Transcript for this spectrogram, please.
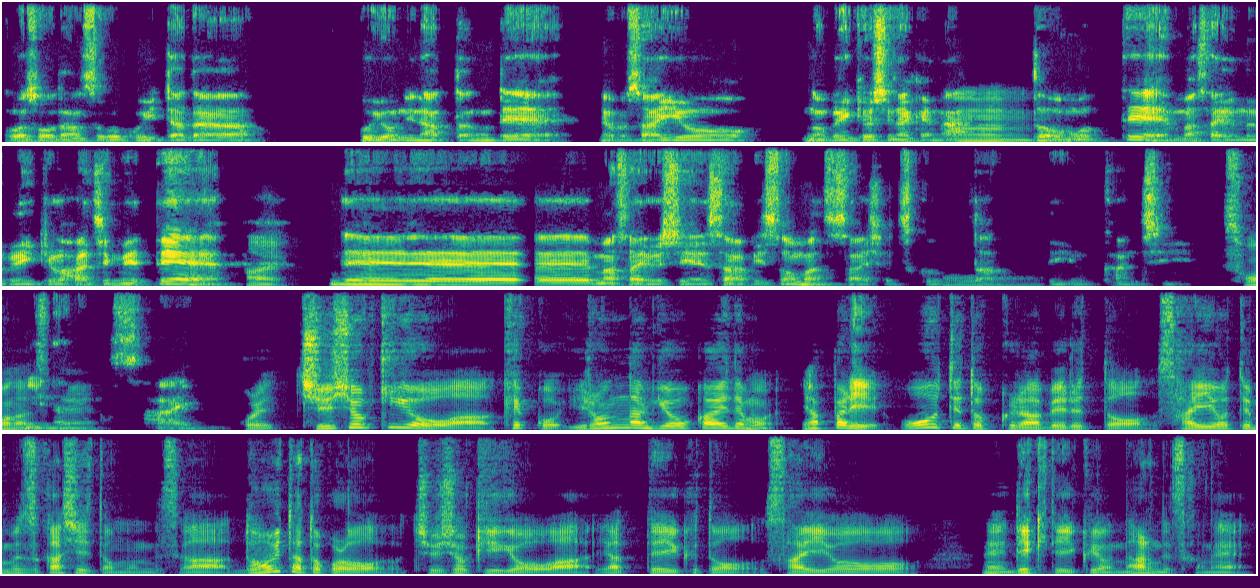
ご相談すごくいただくようになったので、やっぱ採用の勉強しなきゃなうんと思って、まあ、採用の勉強を始めて、はい。で、まあ、採用支援サービスをまず最初作ったっていう感じそうなんですね。はい。これ、中小企業は結構いろんな業界でも、やっぱり大手と比べると採用って難しいと思うんですが、どういったところを中小企業はやっていくと採用、ね、できていくようになるんですかね？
